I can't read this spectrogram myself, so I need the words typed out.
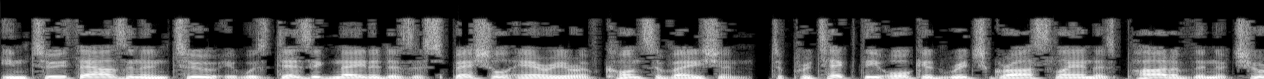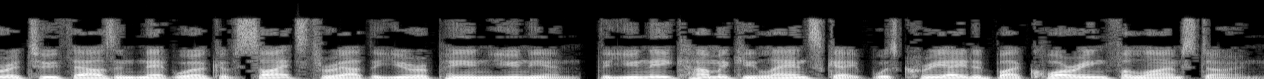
In 2002 it was designated as a special area of conservation, to protect the orchid-rich grassland as part of the Natura 2000 network of sites throughout the European Union. The unique hummocky landscape was created by quarrying for limestone.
